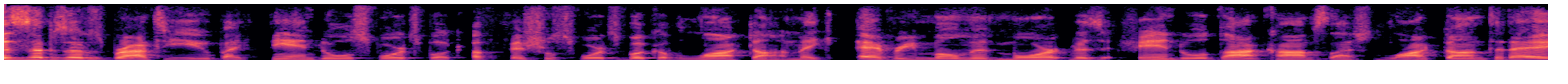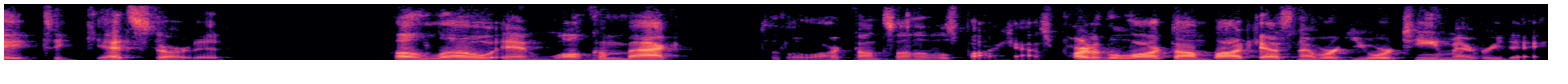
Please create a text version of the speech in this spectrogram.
This episode is brought to you by FanDuel Sportsbook, official sportsbook of Locked On. Make every moment more. Visit fanduel.com slash locked on today to get started. Hello and welcome back to the Locked On Sun Devils podcast, part of the Locked On Podcast Network, your team every day.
